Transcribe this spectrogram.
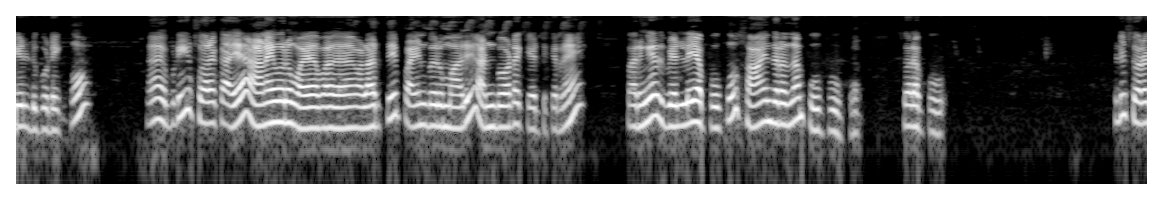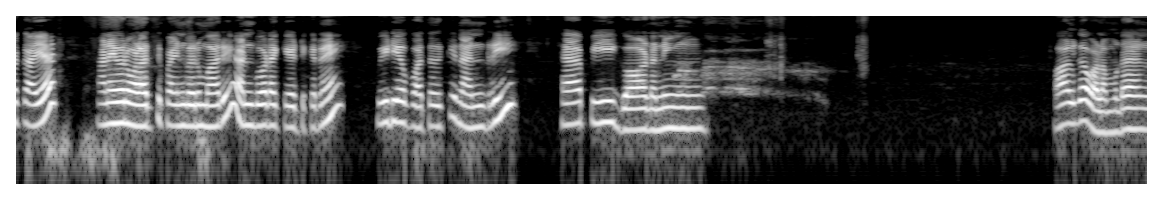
ஈல்டு கிடைக்கும். இப்படி சுரக்காயை அனைவரும் வ வளர்த்து பயன்பெறுமாறு அன்போடு கேட்டுக்கிறேன். பாருங்கள் இது வெள்ளையாக பூக்கும். சாயந்தரம் தான் பூ பூக்கும். சுரப்பூ. இப்படி சுரக்காயை அனைவரும் வளர்த்து பயன்பெறுமாறு அன்போடு கேட்டுக்கிறேன். வீடியோ பார்த்ததுக்கு நன்றி. ஹாப்பி கார்டனிங் வாழ்க வளமுடன்.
